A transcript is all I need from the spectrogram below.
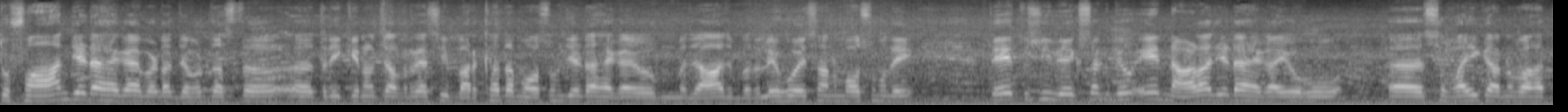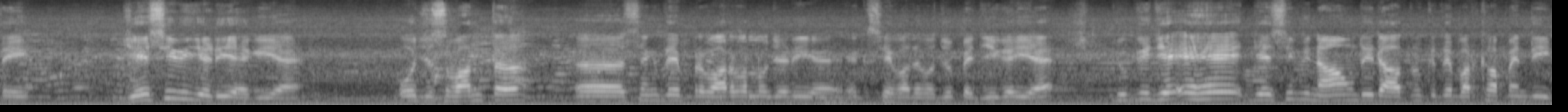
ਤੂਫਾਨ ਜਿਹੜਾ ਹੈਗਾ, ਬੜਾ ਜ਼ਬਰਦਸਤ ਤਰੀਕੇ ਨਾਲ ਚੱਲ ਰਿਹਾ ਸੀ। ਵਰਖਾ ਦਾ ਮੌਸਮ ਜਿਹੜਾ ਹੈਗਾ, ਉਹ ਮਜਾਜ ਬਦਲੇ ਹੋਏ ਸਨ ਮੌਸਮ ਦੇ। ਤੇ ਤੁਸੀਂ ਵੇਖ ਸਕਦੇ ਹੋ, ਇਹ ਨਾਲਾ ਜਿਹੜਾ ਹੈਗਾ ਹੈ ਉਹ ਸਫ਼ਾਈ ਕਰਨ ਵਾਸਤੇ ਜੀਸੀਬੀ ਜਿਹੜੀ ਹੈਗੀ ਹੈ, ਉਹ ਜਸਵੰਤ ਸਿੰਘ ਦੇ ਪਰਿਵਾਰ ਵੱਲੋਂ ਜਿਹੜੀ ਹੈ, ਇੱਕ ਸੇਵਾ ਦੇ ਵਜੋਂ ਭੇਜੀ ਗਈ ਹੈ। ਕਿਉਂਕਿ ਜੇ ਇਹ ਜੀਸੀਬੀ ਨਾ ਆਉਂਦੀ, ਰਾਤ ਨੂੰ ਕਿਤੇ ਵਰਖਾ ਪੈਂਦੀ,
